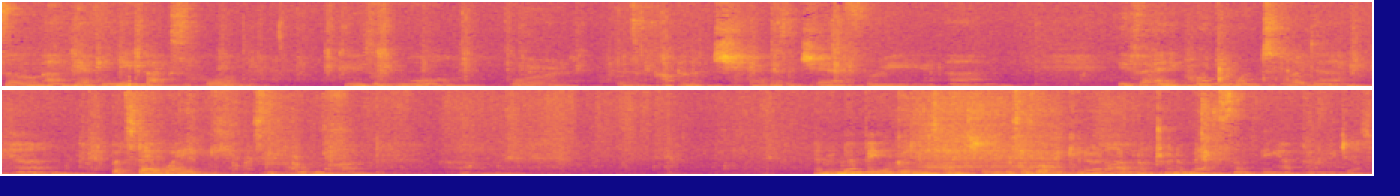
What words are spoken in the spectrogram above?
So um, yeah, if you need back support, use a wall or there's a couple of chairs, there's a chair free. Um, if at any point you want to lie down, you can, but stay awake. It's an important part. Um, and remember your good intention. This is what we can rely on. We're not trying to make something happen. We just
